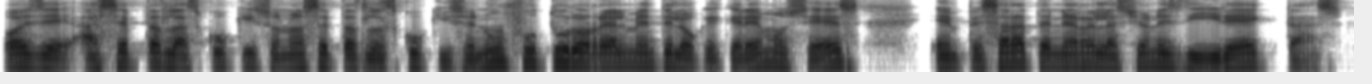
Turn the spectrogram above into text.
oye, ¿aceptas las cookies o no aceptas las cookies? En un futuro realmente lo que queremos es empezar a tener relaciones directas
